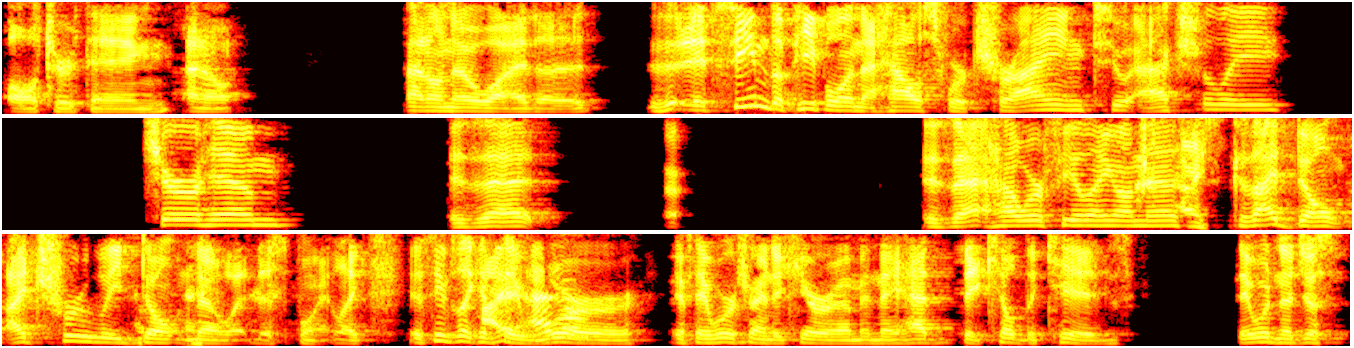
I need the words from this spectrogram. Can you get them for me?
altar thing. I don't I don't know why the it seemed the people in the house were trying to actually cure him. Is that uh, is that how we're feeling on this? Because I, I, don't, I truly don't know at this point. Like, it seems like if they I, were, if they were trying to cure him and they had, they killed the kids, they wouldn't have just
